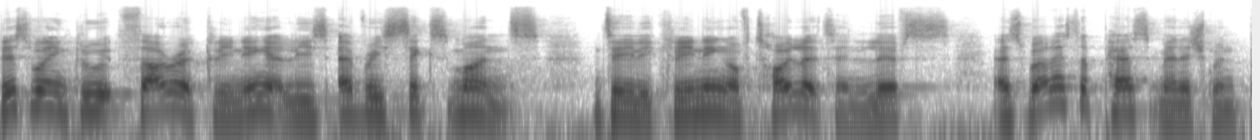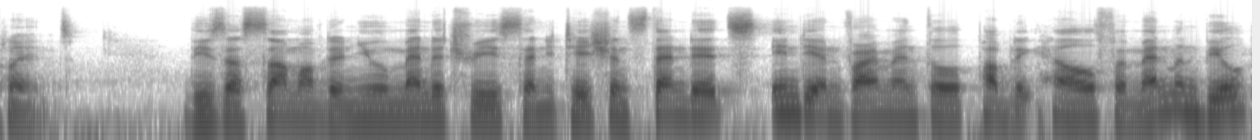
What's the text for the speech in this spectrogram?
This will include thorough cleaning at least every six months, daily cleaning of toilets and lifts, as well as the pest management plant. These are some of the new mandatory sanitation standards in the Environmental Public Health Amendment Bill,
